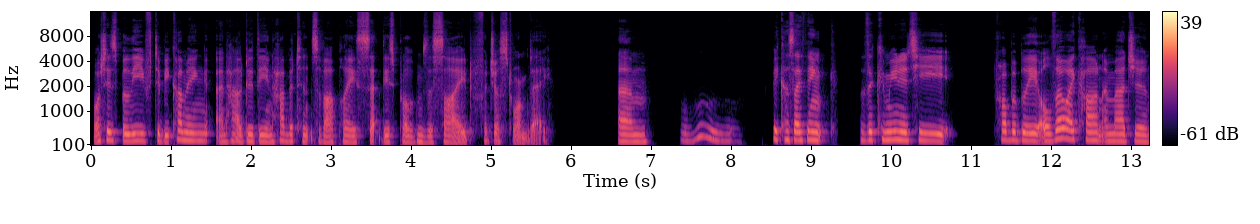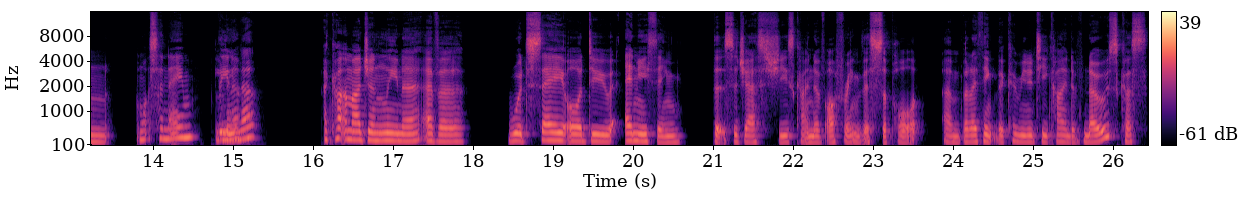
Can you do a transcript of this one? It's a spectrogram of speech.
What is believed to be coming, and how do the inhabitants of our place set these problems aside for just one day? Um, Ooh. because I think the community probably, although I can't imagine what's her name, Lena. I can't imagine Lena ever would say or do anything that suggests she's kind of offering this support. Um, but I think the community kind of knows because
